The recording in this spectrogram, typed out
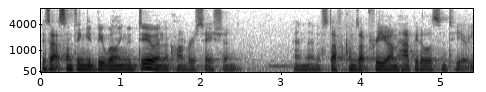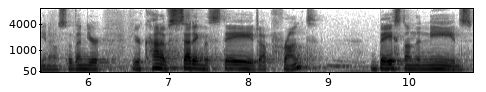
Is that something you'd be willing to do in the conversation? And then if stuff comes up for you, I'm happy to listen to you. You know, so then you're you're kind of setting the stage up front based on the needs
